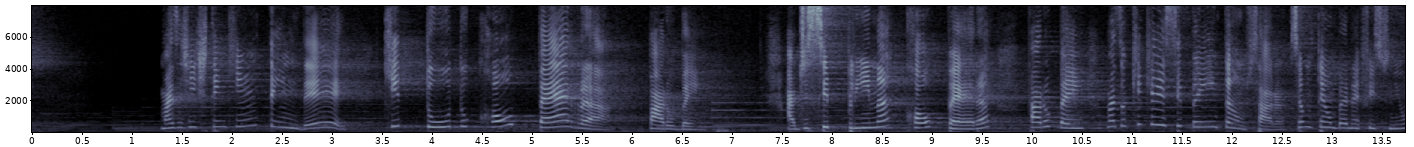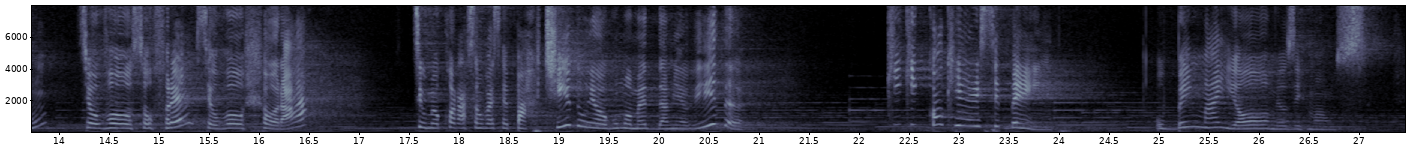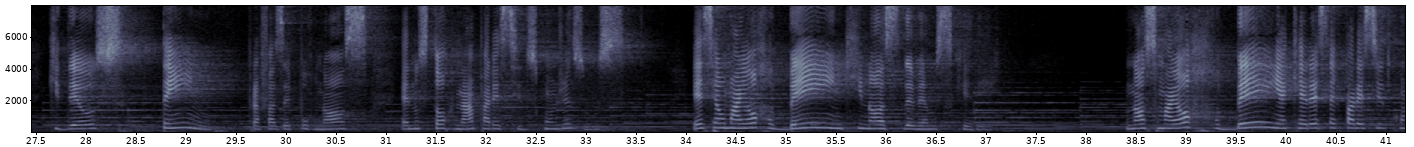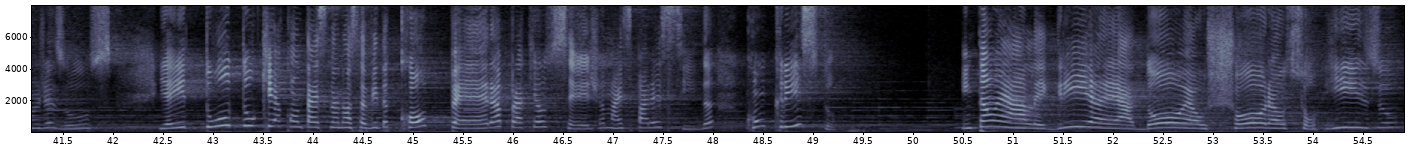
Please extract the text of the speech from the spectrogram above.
Mas a gente tem que entender que tudo coopera para o bem. A disciplina coopera para o bem. Mas o que é esse bem então, Sara? Se eu não tenho benefício nenhum? Se eu vou sofrer? Se eu vou chorar? Se o meu coração vai ser partido em algum momento da minha vida? Que, que, qual que é esse bem? O bem maior, meus irmãos, que Deus tem para fazer por nós é nos tornar parecidos com Jesus. Esse é o maior bem que nós devemos querer. O nosso maior bem é querer ser parecido com Jesus. E aí tudo o que acontece na nossa vida coopera para que eu seja mais parecida com Cristo. Então é a alegria, é a dor, é o choro, é o sorriso.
